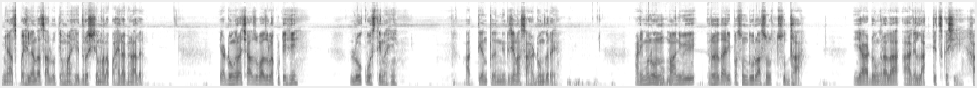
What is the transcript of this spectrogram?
मी आज पहिल्यांदाच आलो तेव्हा हे दृश्य मला पाहायला मिळालं. या डोंगराच्या आजूबाजूला कुठेही लोकवस्ती नाही. अत्यंत निर्जन असा हा डोंगर आहे. आणि म्हणून मानवी रहदारीपासून दूर असून सुद्धा या डोंगराला आग लागतेच कशी? हा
